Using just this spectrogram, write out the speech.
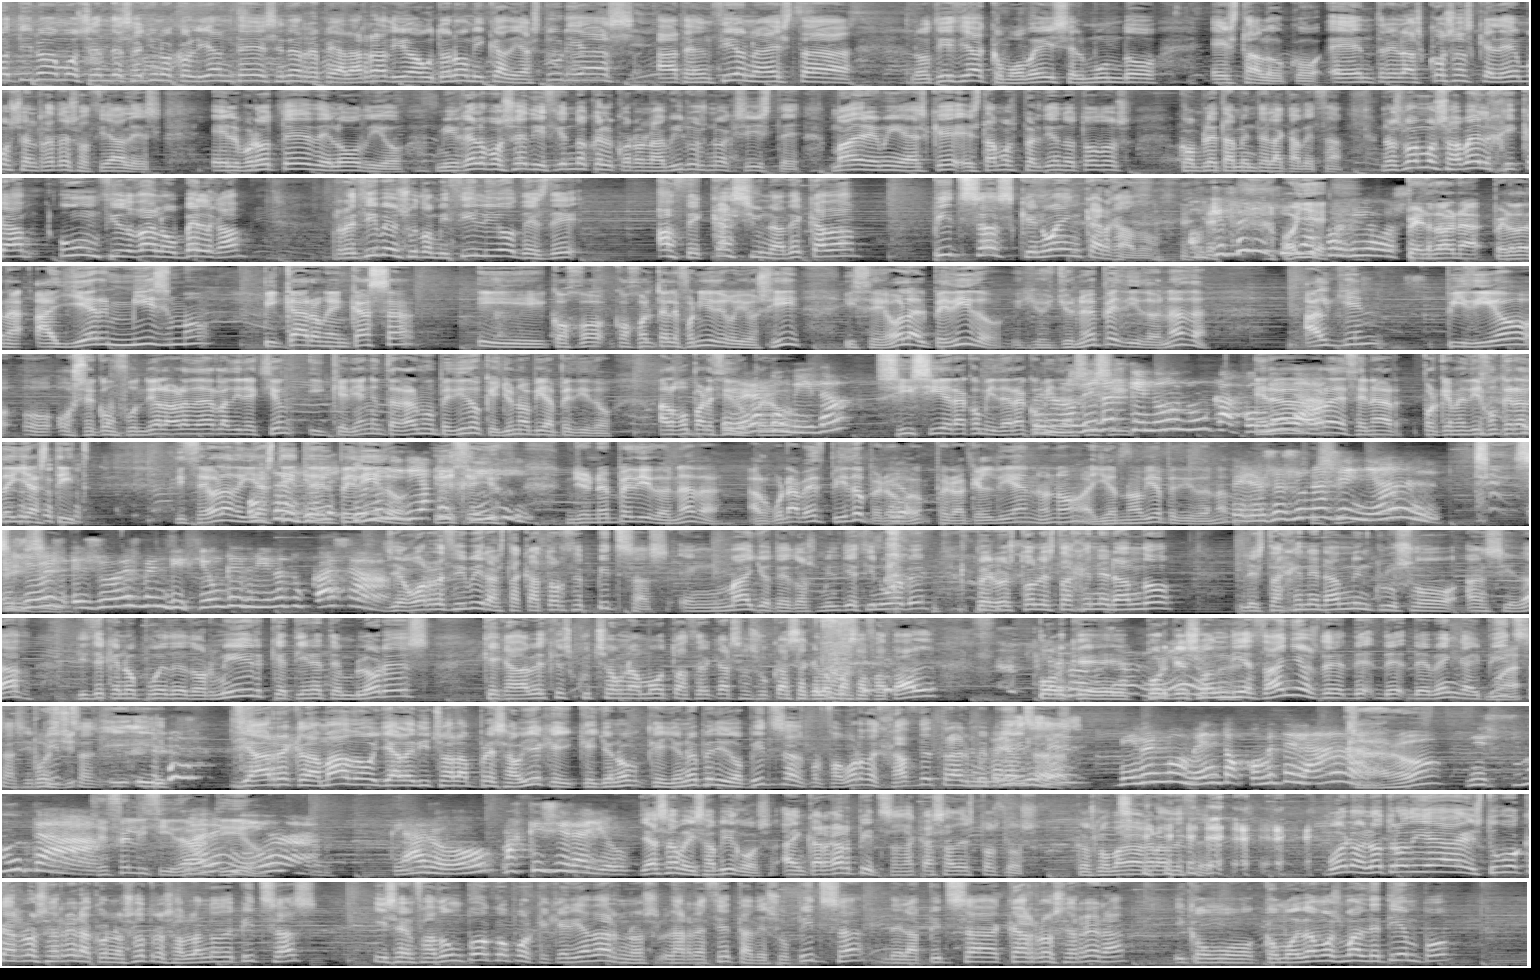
Continuamos en Desayuno con Liantes en RPA, la radio autonómica de Asturias. Atención a esta noticia, como veis el mundo está loco. Entre las cosas que leemos en redes sociales, el brote del odio, Miguel Bosé diciendo que el coronavirus no existe. Madre mía, es que estamos perdiendo todos completamente la cabeza. Nos vamos a Bélgica, un ciudadano belga recibe en su domicilio desde hace casi una década pizzas que no ha encargado. ¡Ay, qué felicidad, Oye, por Dios! perdona, perdona. Ayer mismo picaron en casa y cojo, cojo el teléfono y digo yo, sí. Y dice, hola, el pedido. Y yo, yo no he pedido nada. Alguien pidió o, o se confundió a la hora de dar la dirección y querían entregarme un pedido que yo no había pedido. Algo parecido, ¿Pero pero... era comida? Sí, sí, era comida, era Pero comida. no sí, digas sí. que no, nunca, comida. Era la hora de cenar, porque me dijo que era de Justit. Dice, hola, de yo el le- yo le pedido. diría y que dije, sí. yo, yo no he pedido nada. Alguna vez pido, pero, Pero- pero, aquel día no, no, ayer no había pedido nada. Pero eso es una señal. Sí, eso, sí. Es, eso es bendición que viene a tu casa. Llegó a recibir hasta 14 pizzas en mayo de 2019, pero esto le está generando le está generando incluso ansiedad. Dice que no puede dormir, que tiene temblores, que cada vez que escucha una moto acercarse a su casa que lo pasa fatal, porque, porque son 10 años de, de- de- de venga y pizzas y pues pizzas. Y, y ya ha reclamado, ya le he dicho a la empresa, oye, que, que yo, no, que yo no he pedido pizzas, por favor, dejad de traerme Pero vive, pizzas. el- vive el momento, cómetela. Claro. Disfruta. Qué felicidad, Madre tío. mía. Claro, más quisiera yo. Ya sabéis, amigos, a encargar pizzas a casa de estos dos, que os lo van a agradecer. bueno, el otro día estuvo Carlos Herrera con nosotros hablando de pizzas y se enfadó un poco porque quería darnos la receta de su pizza, de la pizza Carlos Herrera, y como, como íbamos mal de tiempo,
